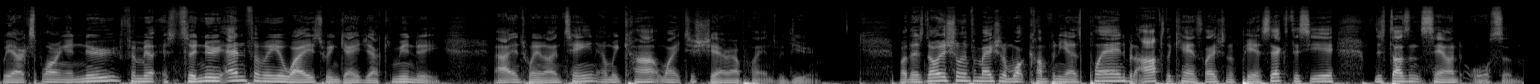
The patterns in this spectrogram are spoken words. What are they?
We are exploring a new, so new and familiar ways to engage our community uh, in 2019, and we can't wait to share our plans with you. But there's no additional information on what company has planned. But after the cancellation of PSX this year, this doesn't sound awesome.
